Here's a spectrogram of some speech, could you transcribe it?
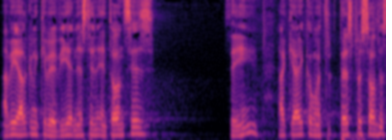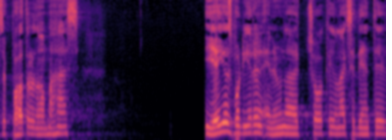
Había alguien que vivía en este entonces. Sí, aquí hay como tres personas o cuatro nomás. Y ellos murieron en un choque, un accidente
